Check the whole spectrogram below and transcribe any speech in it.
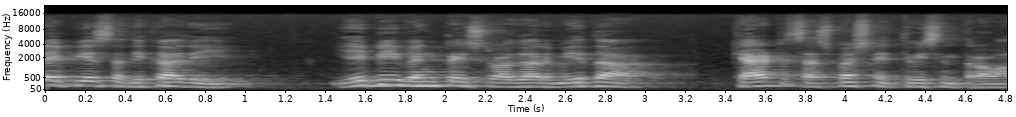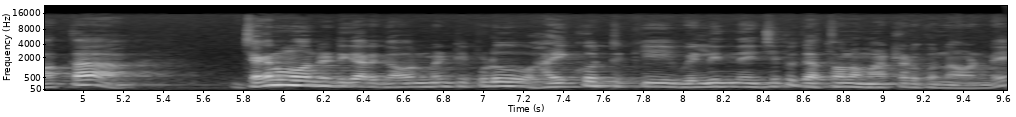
ఐపీఎస్ అధికారి ఏబి వెంకటేశ్వరరావు గారి మీద క్యాట్ సస్పెన్షన్ ఎత్తివేసిన తర్వాత జగన్మోహన్ రెడ్డి గారి గవర్నమెంట్ ఇప్పుడు హైకోర్టుకి వెళ్ళిందని చెప్పి గతంలో మాట్లాడుకున్నామండి.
